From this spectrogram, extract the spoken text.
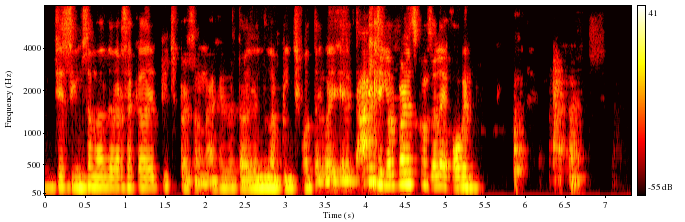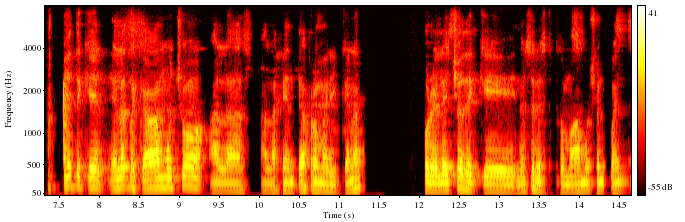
Pinche Simpson ha de haber sacado el pinche personaje. Estaba viendo una pinche foto del güey ¡ay, el señor Burns con de joven! Fíjate que él, atacaba mucho a, las, a la gente afroamericana por el hecho de que no se les tomaba mucho en cuenta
